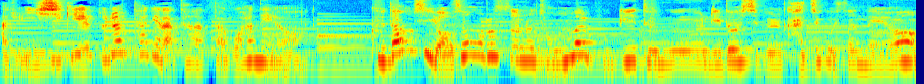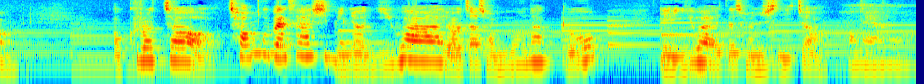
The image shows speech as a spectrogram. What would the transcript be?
아주 이 시기에 뚜렷하게 나타났다고 하네요. 그 당시 여성으로서는 정말 보기 드문 리더십을 가지고 있었네요. 어, 그렇죠. 1942년 이화 여자 전문 학교, 예, 이화 여대 전신이죠. 아.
